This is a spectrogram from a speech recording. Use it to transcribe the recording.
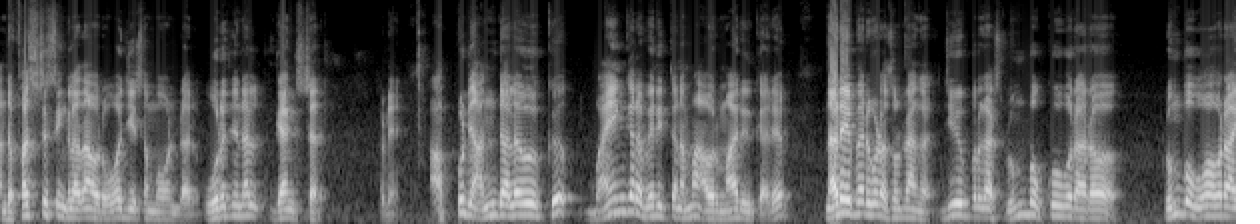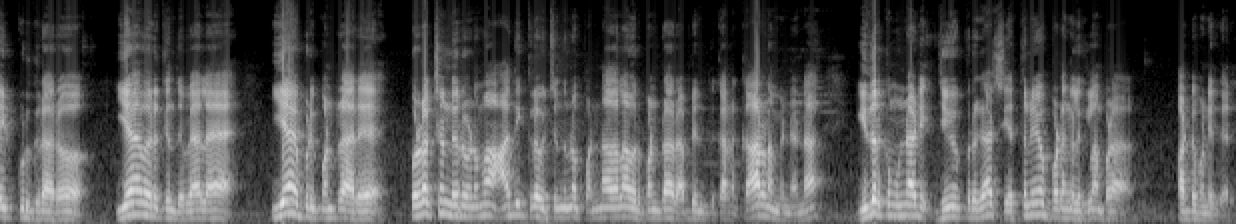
அந்த ஃபஸ்ட்டு சிங்கில் தான் அவர் ஓஜி சம்பவம்ன்றார். ஒரிஜினல் கேங்ஸ்டர் அப்படின்னு அப்படி அந்த அளவுக்கு பயங்கர வெறித்தனமாக அவர் மாறி இருக்காரு நிறைய பேர் கூட சொல்கிறாங்க ஜீவ பிரகாஷ் ரொம்ப கூவுறாரோ? ரொம்ப ஓவராக ஐப் கொடுக்குறாரோ? ஏன் அவருக்கு இந்த வேலை? ஏன் இப்படி பண்ணுறாரு ப்ரொடக்ஷன் நிறுவனமாக ஆதிக் ரவிச்சந்திரனோ பண்ணாதெல்லாம் அவர் பண்ணுறாரு அப்படின்றதுக்கான காரணம் என்னென்னா இதற்கு முன்னாடி ஜீவ பிரகாஷ் எத்தனையோ படங்களுக்கெல்லாம் பட பாட்டு பண்ணியிருக்காரு.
